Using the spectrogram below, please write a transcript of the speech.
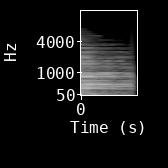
you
